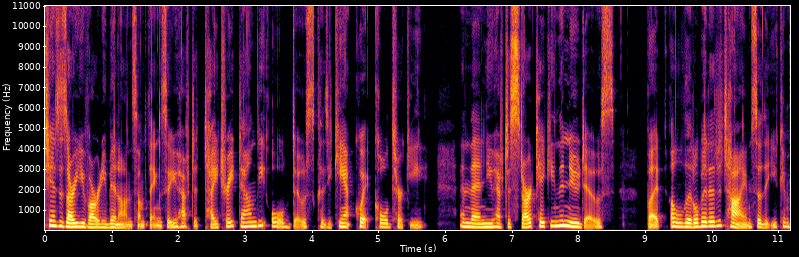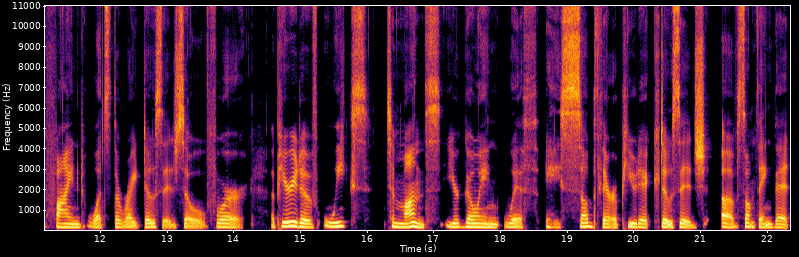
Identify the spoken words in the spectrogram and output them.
chances are you've already been on something. So you have to titrate down the old dose because you can't quit cold turkey. And then you have to start taking the new dose but a little bit at a time so that you can find what's the right dosage. So for a period of weeks to months, you're going with a subtherapeutic dosage of something that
